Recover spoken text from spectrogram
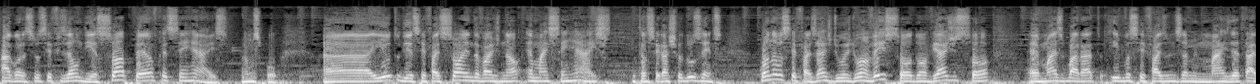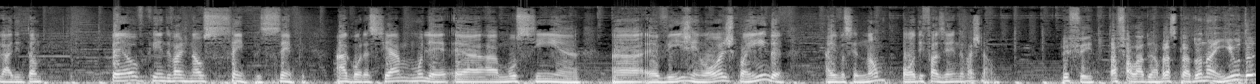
Agora, se você fizer um dia só a pélvica, é 100 reais, vamos supor. Ah, e outro dia você faz só a endovaginal, é mais 100 reais. Então você gastou 200. Quando você faz as duas de uma vez só, de uma viagem só, é mais barato e você faz um exame mais detalhado. Então, pélvica e endovaginal sempre, sempre. Agora, se a mulher, é a mocinha ah, é virgem, lógico ainda, aí você não pode fazer endovaginal. Perfeito. Tá falado. Um abraço pra dona Hilda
